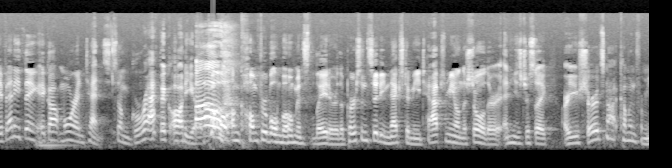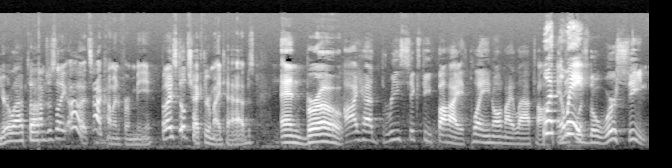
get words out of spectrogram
If anything, it got more intense. Some graphic audio. Oh. A couple uncomfortable moments later, the person sitting next to me taps me on the shoulder and he's just like, Are you sure it's not coming from your laptop? I'm just like, Oh, it's not coming from me. But I still check through my tabs. And bro, I had 365 playing on my laptop. What? And Wait. It was the worst scene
